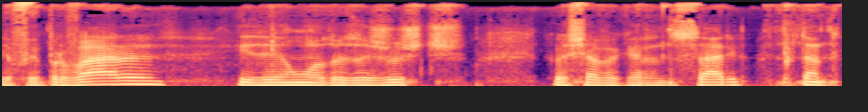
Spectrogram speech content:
Eu fui provar e dei um ou dois ajustes que eu achava que era necessário. Portanto,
